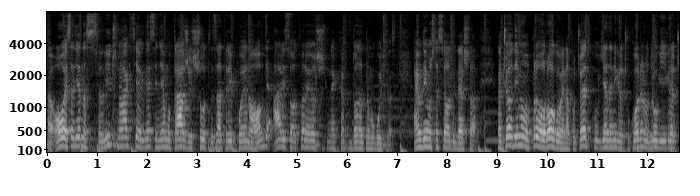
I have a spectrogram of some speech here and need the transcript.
Ovo je sad jedna slična akcija gde se njemu traži šut za 3 poena ovde, ali se otvara još neka dodatna mogućnost. Ajmo da imamo šta se ovde dešava. Znači ovde imamo prvo rogove na početku, jedan igrač u korneru, drugi igrač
